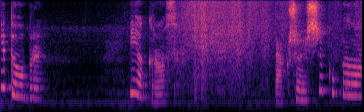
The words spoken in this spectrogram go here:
І добре. І якраз. Так, що я ще купила?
